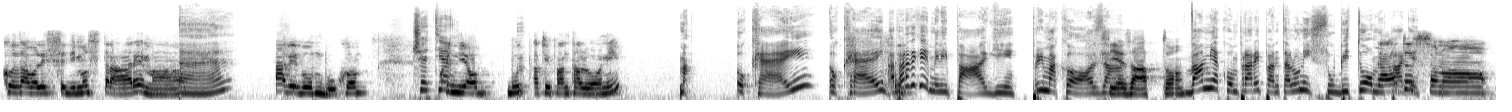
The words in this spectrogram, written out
cosa volesse dimostrare, ma Eh? avevo un buco. Cioè ti ha... Quindi ho buttato i pantaloni. Ma ok, ok. A parte che me li paghi, prima cosa. Sì, esatto. Vammi a comprare i pantaloni subito o mi paghi... sono...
